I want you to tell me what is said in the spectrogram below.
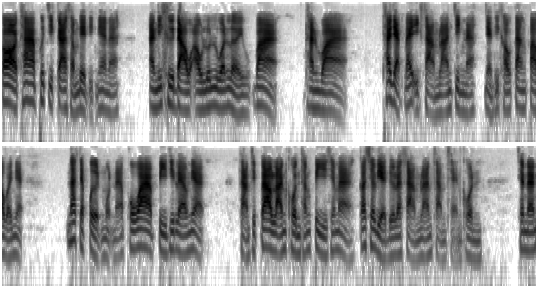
ก็ถ้าพฤศจิกาสำเร็จอีกเนี่ยนะ อันนี้คือเดาเอาล้วนๆเลยว่าธันวาถ้าอยากได้อีกสามล้านจริงนะ อย่างที่เขาตั้งเป้าไว้เนี่ย น่าจะเปิดหมดนะ เพราะว่าปีที่แล้วเนี่ยสามสิบเก้าล้านคนทั้งปีใช่ไหมก็เฉลี่ยเดือนละสามล้านสามแสนคน ฉะนั้น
